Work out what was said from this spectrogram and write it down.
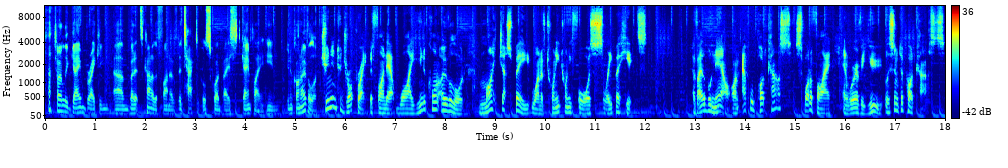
totally game breaking, um, but it's kind of the fun of the tactical squad based gameplay in Unicorn Overlord. Tune in to Drop Rate to find out why Unicorn Overlord might just be one of 2024's sleeper hits. Available now on Apple Podcasts, Spotify, and wherever you listen to podcasts.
